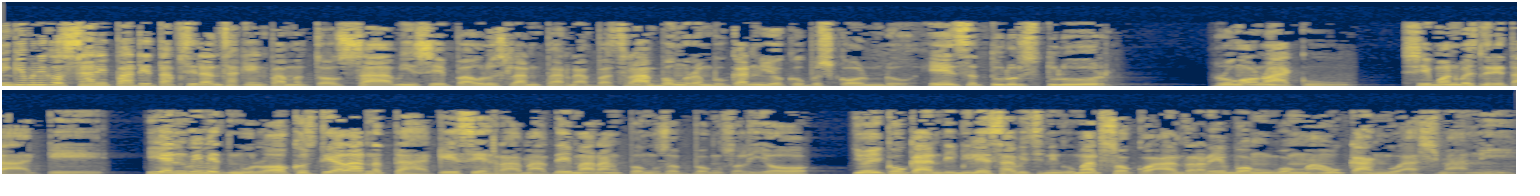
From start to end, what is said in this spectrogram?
Inggih menika saripati tafsiran saking pameca sawise Paulus lan Barnabas rampung rembukan Yakobus kondo. He sedulur-sedulur, rungokno aku. Simon wis nritakake yen wiwit mula Gusti Allah nedahake sih rahmate marang bangsa-bangsa liya yaiku kanthi milih sawijining umat saka antarane wong-wong mau kanggo asmani.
